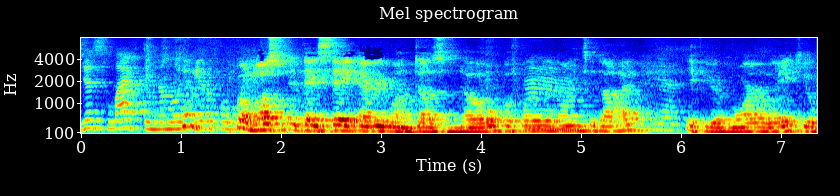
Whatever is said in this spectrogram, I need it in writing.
just left in the most Yeah. beautiful way. Well, way. most they say everyone does know before they're Mm. going to die. Yeah. If you're more awake, you'll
